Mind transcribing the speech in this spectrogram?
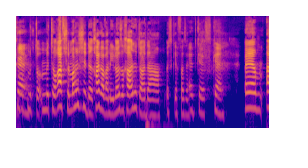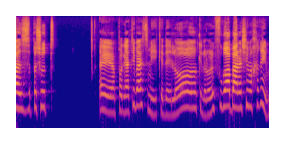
כן. מט- מטורף של משהו שדרך אגב, אני לא זכרתי אותו עד ההתקף הזה. התקף, כן. אמ, אז פשוט פגעתי בעצמי כדי לא, כדי לא לפגוע באנשים אחרים,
